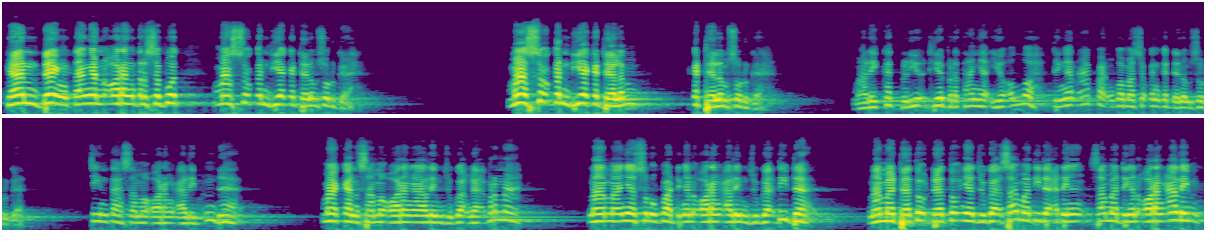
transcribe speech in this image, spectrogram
gandeng tangan orang tersebut, masukkan dia ke dalam surga. Masukkan dia ke dalam ke dalam surga. Malaikat beliau dia bertanya, "Ya Allah, dengan apa engkau masukkan ke dalam surga?" Cinta sama orang alim enggak. Makan sama orang alim juga enggak pernah. Namanya serupa dengan orang alim juga tidak. Nama datuk-datuknya juga sama tidak ada yang sama dengan orang alim.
